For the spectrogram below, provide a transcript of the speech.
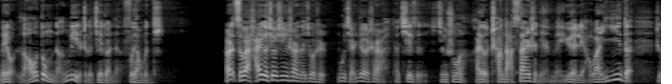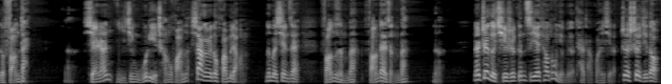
没有劳动能力的这个阶段的抚养问题，而此外还有一个揪心事儿呢，就是目前这个事儿啊，他妻子已经说了，还有长达三十年、每月两万一的这个房贷啊，显然已经无力偿还了，下个月都还不了了。那么现在房子怎么办？房贷怎么办？那这个其实跟字节跳动就没有太大关系了，这涉及到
